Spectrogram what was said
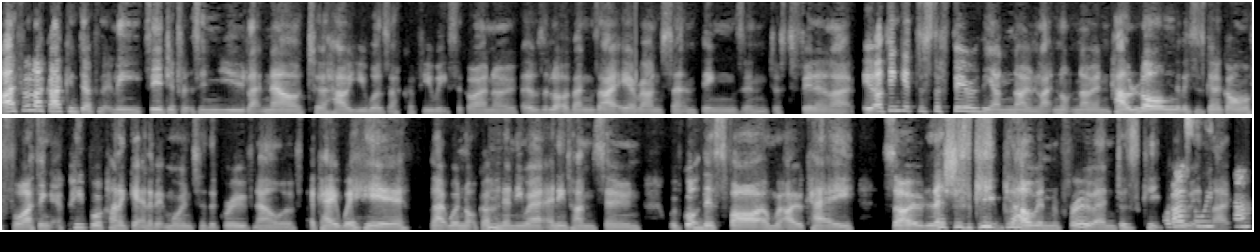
i feel like i can definitely see a difference in you like now to how you was like a few weeks ago i know there was a lot of anxiety around certain things and just feeling like i think it's just the fear of the unknown like not knowing how long this is going to go on for. I think people are kind of getting a bit more into the groove now of, okay, we're here, like we're not going anywhere anytime soon. We've got mm. this far and we're okay. So let's just keep plowing through and just keep well, going. That's all we like, can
